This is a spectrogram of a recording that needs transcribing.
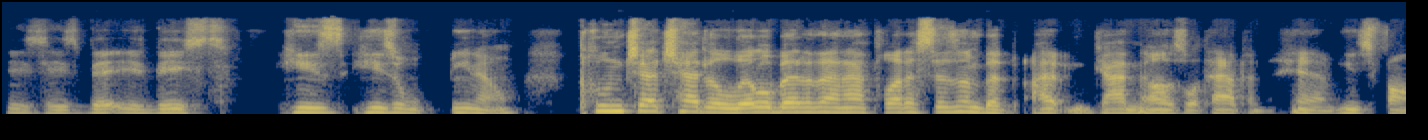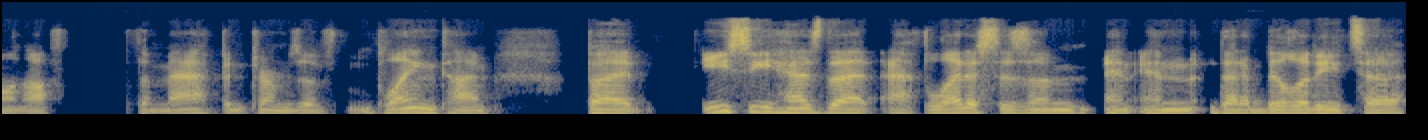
he's he's he's beast. He's he's you know, Puncec had a little bit of that athleticism, but I, God knows what happened to him. He's fallen off the map in terms of playing time. But EC has that athleticism and and that ability to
